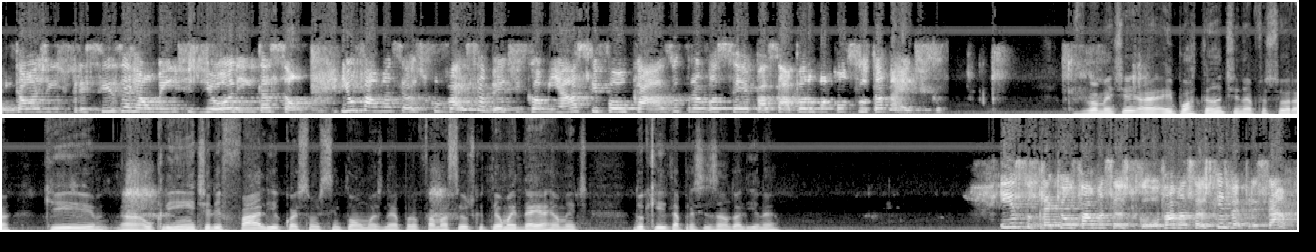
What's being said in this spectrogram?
Então a gente precisa realmente de orientação. E o farmacêutico vai saber te encaminhar, se for o caso, para você passar por uma consulta médica. Principalmente é, é importante, né, professora, que ah, o cliente ele fale quais são os sintomas, né, para o farmacêutico ter uma ideia realmente do que ele está precisando ali, né? Isso, para que o farmacêutico, o farmacêutico ele vai precisar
